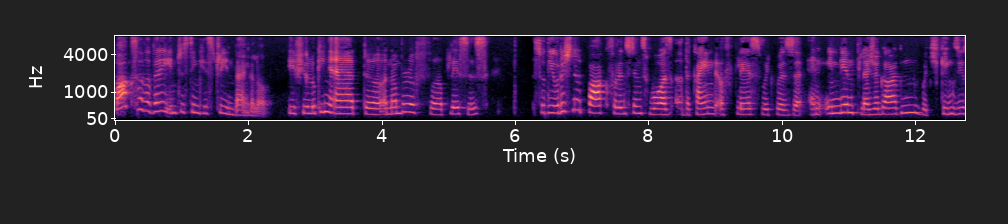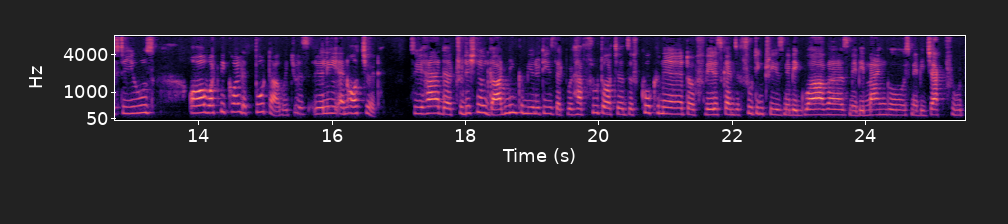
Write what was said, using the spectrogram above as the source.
Parks have a very interesting history in Bangalore. If you're looking at uh, a number of uh, places so the original park, for instance, was the kind of place which was an Indian pleasure garden, which kings used to use, or what we called a tota, which was really an orchard. So you had uh, traditional gardening communities that would have fruit orchards of coconut, of various kinds of fruiting trees, maybe guavas, maybe mangoes, maybe jackfruit.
